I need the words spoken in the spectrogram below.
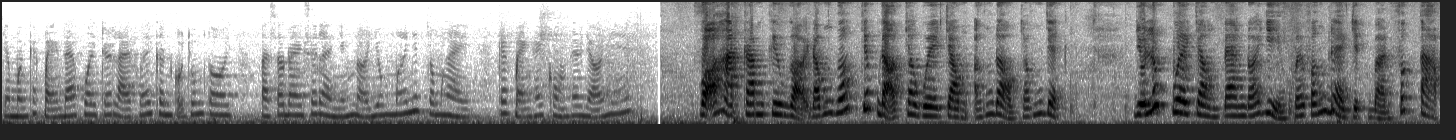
Chào mừng các bạn đã quay trở lại với kênh của chúng tôi Và sau đây sẽ là những nội dung mới nhất trong ngày Các bạn hãy cùng theo dõi nhé Võ Hà Trâm kêu gọi đóng góp giúp đỡ cho quê chồng Ấn Độ chống dịch Giữa lúc quê chồng đang đối diện với vấn đề dịch bệnh phức tạp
